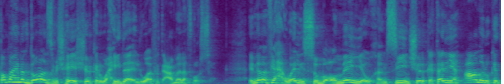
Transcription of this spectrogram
طب ما هي ماكدونالدز مش هي الشركة الوحيدة اللي وقفت أعمالها في روسيا إنما في حوالي 750 شركة تانية عملوا كده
